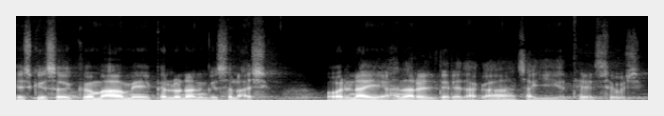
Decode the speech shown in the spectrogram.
예수께서 그 마음에 변론하는 것을 아시고 어린아이 하나를 데려다가 자기 곁에 세우시고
